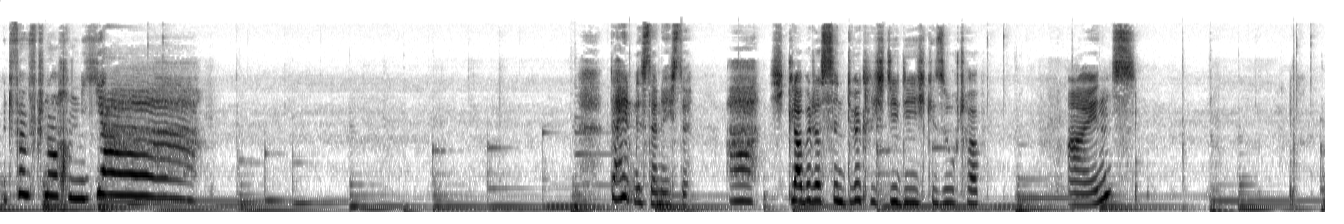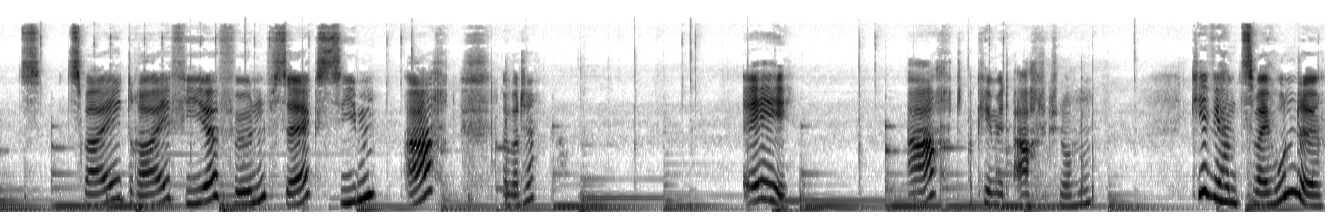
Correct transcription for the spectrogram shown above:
Mit fünf Knochen, ja! Da hinten ist der nächste. Ah, ich glaube, das sind wirklich die, die ich gesucht habe. Eins. Zwei, drei, vier, fünf, sechs, sieben, acht. Oh, warte. Ey. Acht. Okay, mit acht Knochen. Okay, wir haben zwei Hunde.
